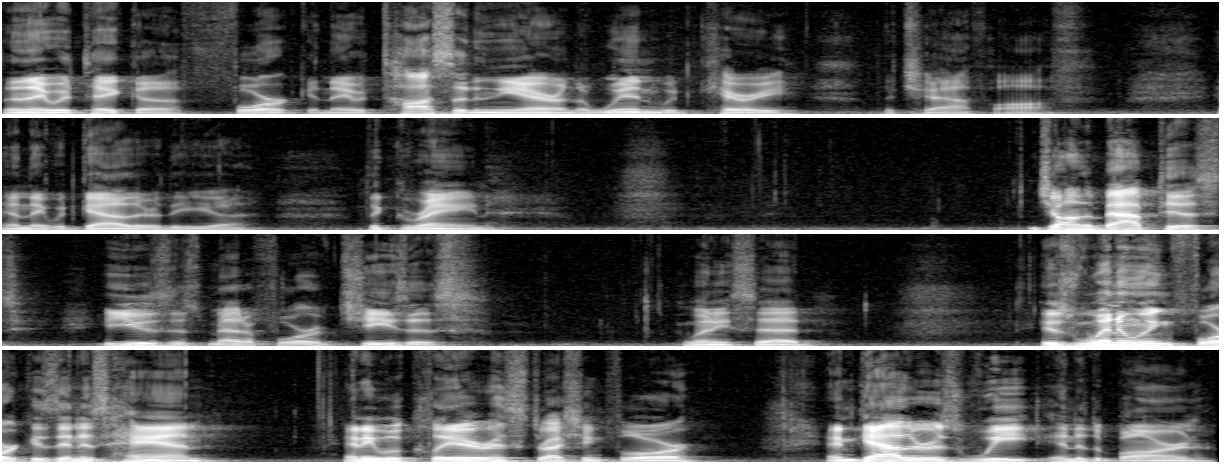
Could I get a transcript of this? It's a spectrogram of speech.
then they would take a fork and they would toss it in the air, and the wind would carry the chaff off, and they would gather the, uh, the grain. John the Baptist he used this metaphor of Jesus when he said, His winnowing fork is in his hand, and he will clear his threshing floor and gather his wheat into the barn,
